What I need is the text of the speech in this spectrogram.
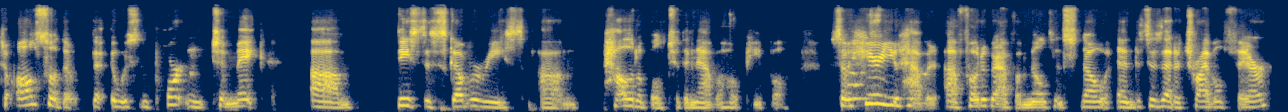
to also that it was important to make um, these discoveries um, palatable to the Navajo people. So here you have a, a, photograph of Milton Snow, and this is at a tribal fair,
